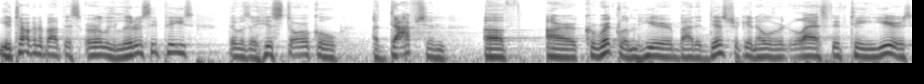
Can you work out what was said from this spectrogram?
you're talking about this early literacy piece. There was a historical adoption of our curriculum here by the district and over the last 15 years.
